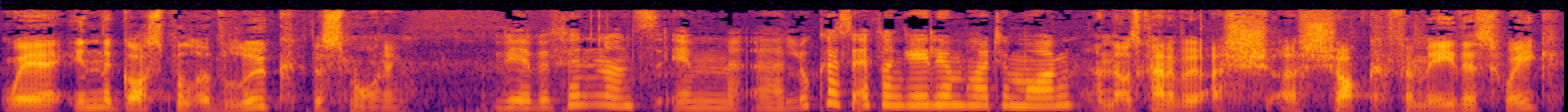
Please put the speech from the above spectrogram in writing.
we're in the Gospel of Luke this morning, Wir befinden uns im äh, Lukas-Evangelium heute Morgen. and that was kind of a, a, sh- a shock for me this week.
